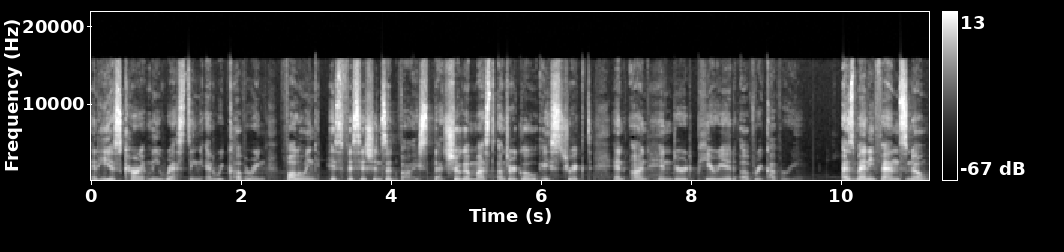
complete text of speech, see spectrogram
and he is currently resting and recovering following his physician's advice that Suga must undergo a strict and unhindered period of recovery. As many fans know,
